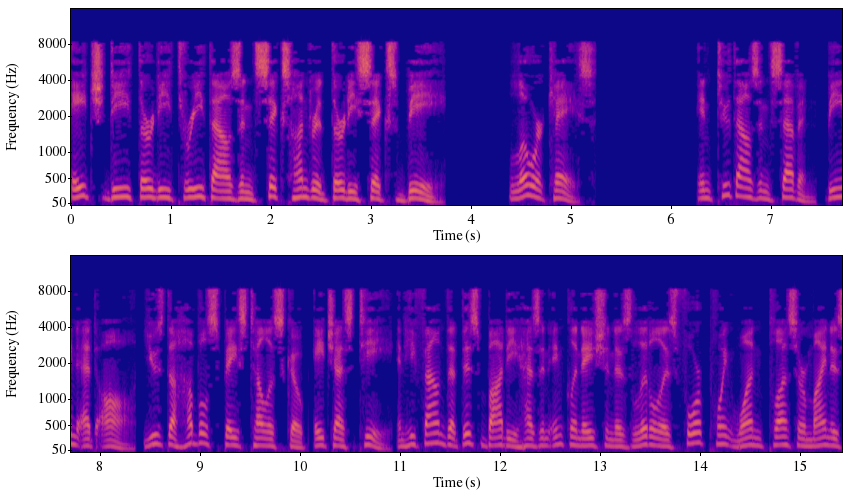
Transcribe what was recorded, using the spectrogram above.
HD 33636b lower case. In 2007, Bean et al. used the Hubble Space Telescope (HST) and he found that this body has an inclination as little as 4.1 plus or minus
